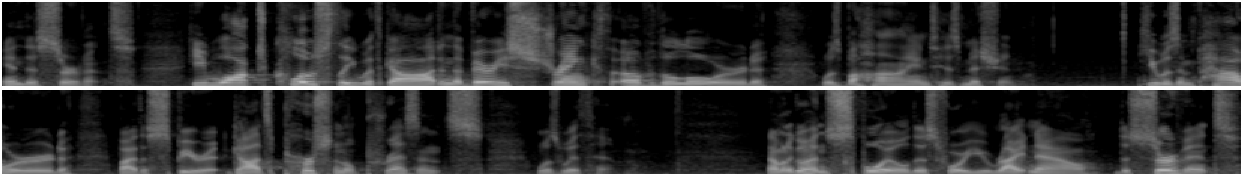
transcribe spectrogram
in this servant. He walked closely with God, and the very strength of the Lord was behind his mission. He was empowered by the Spirit. God's personal presence was with him. Now, I'm going to go ahead and spoil this for you right now. The servant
